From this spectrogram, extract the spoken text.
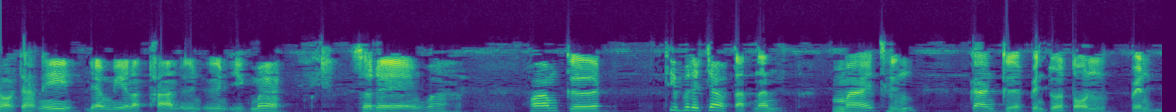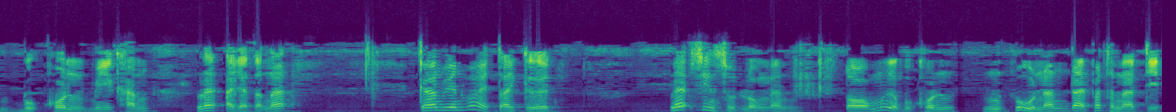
นอกจากนี้ยังมีหลักฐานอื่นๆอีกมาก แสดงว่าความเกิดที่พระเจ้าตัดนั้น หมายถึงการเกิดเป็นตัวตน เป็นบุคคล มีขันและอายตนะ การเวียนว่ายตายเกิด และสิ้นสุดลงนั้น ต่อเมื่อบุคคลผู้นั้นได้พัฒนาจิต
